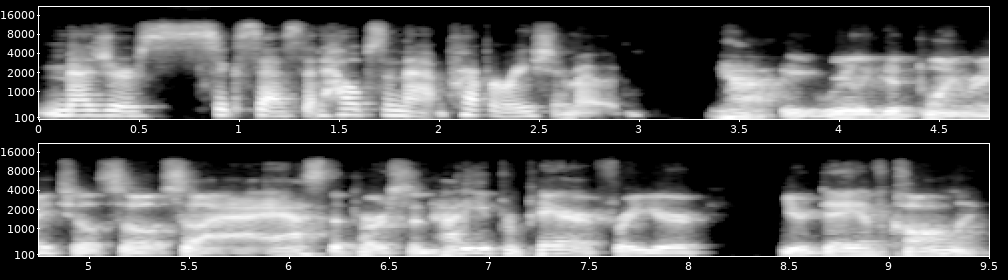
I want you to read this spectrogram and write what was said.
measure success that helps in that preparation mode. Yeah, a really good point, Rachel. So so I asked the person, how do you prepare for your your day of calling?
